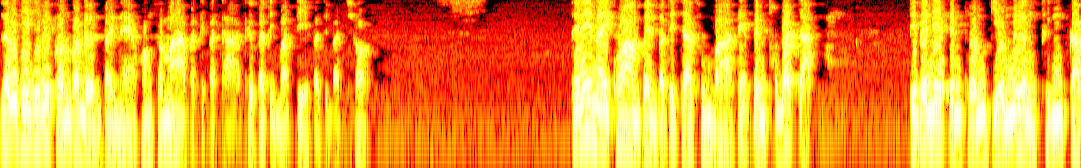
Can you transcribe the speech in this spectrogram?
แล้ววิธีชีวิตคนก็เดินไปแนวของสมาปฏิปทาคือปฏิบัติดีปฏิบัติชอบ ทีนี้ในความเป็นปฏิจจสมบาทเนี่ยเป็นพวจัก ที่เป็นเหตุเป็นผลเกี่ยวเนื่องถึงกับ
